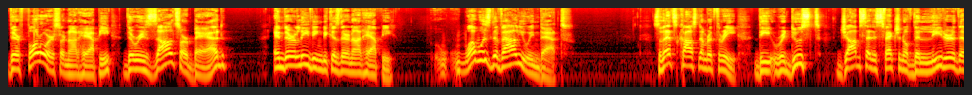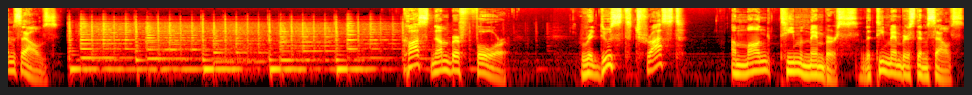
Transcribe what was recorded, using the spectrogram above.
their followers are not happy, the results are bad, and they're leaving because they're not happy. What was the value in that? So that's cost number 3, the reduced job satisfaction of the leader themselves. Cost number 4, reduced trust among team members, the team members themselves.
